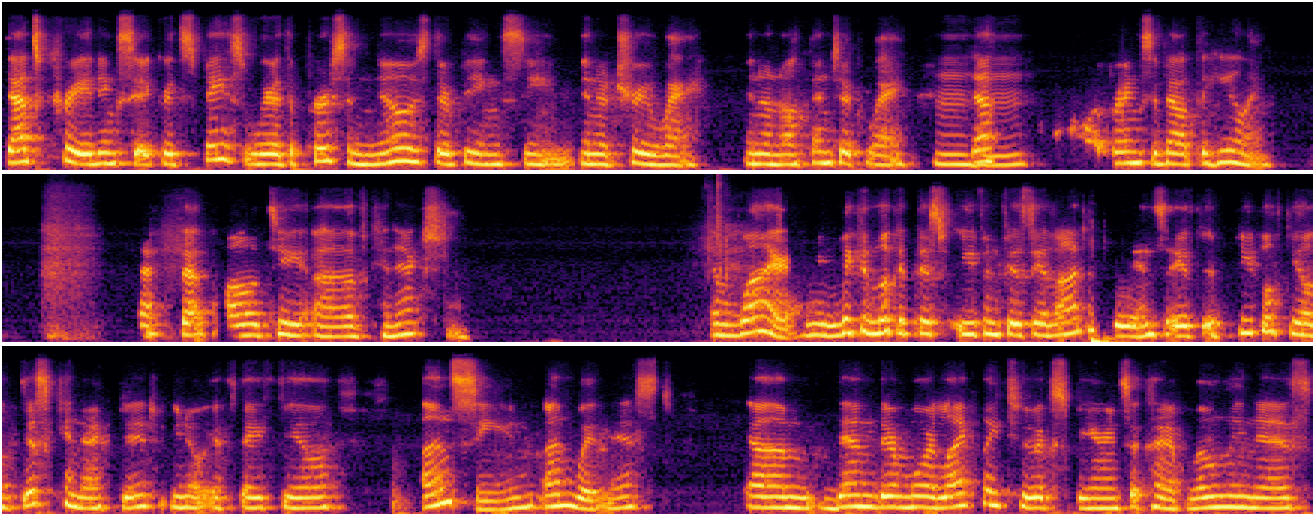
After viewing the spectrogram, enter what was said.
that's creating sacred space where the person knows they're being seen in a true way, in an authentic way. Mm-hmm. That's what brings about the healing. That, that quality of connection. And why? I mean, we can look at this even physiologically and say if, if people feel disconnected, you know, if they feel unseen, unwitnessed, um, then they're more likely to experience a kind of loneliness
